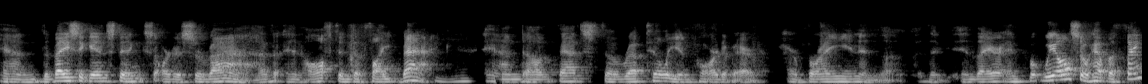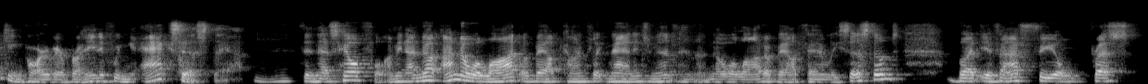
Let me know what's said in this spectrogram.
And the basic instincts are to survive and often to fight back mm-hmm. and uh, that's the reptilian part of our our brain and the, the in there and but we also have a thinking part of our brain if we can access that mm-hmm. then that's helpful i mean i know i know a lot about conflict management and i know a lot about family systems but if i feel pressed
